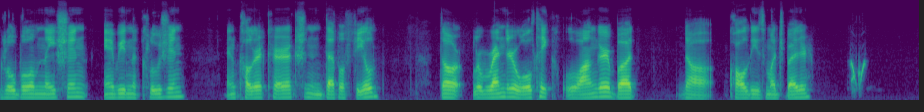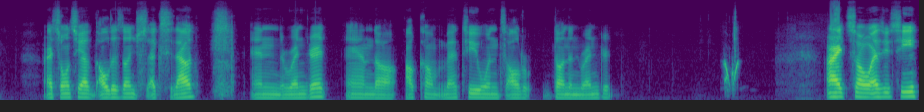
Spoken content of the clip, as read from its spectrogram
global illumination ambient occlusion and color correction and depth of field. The render will take longer but the quality is much better. Alright so once you have all this done just exit out and render it and uh, I'll come back to you when it's all done and rendered. Alright so as you see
